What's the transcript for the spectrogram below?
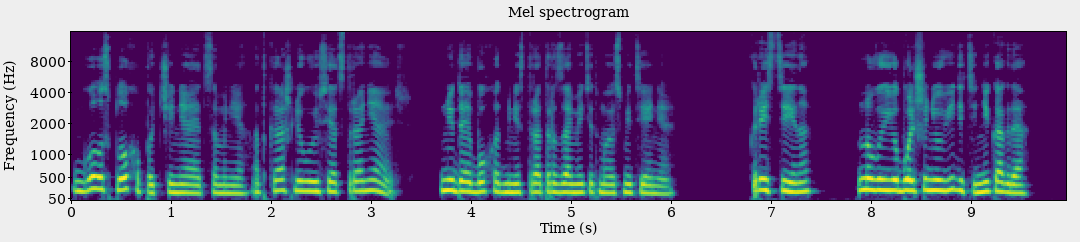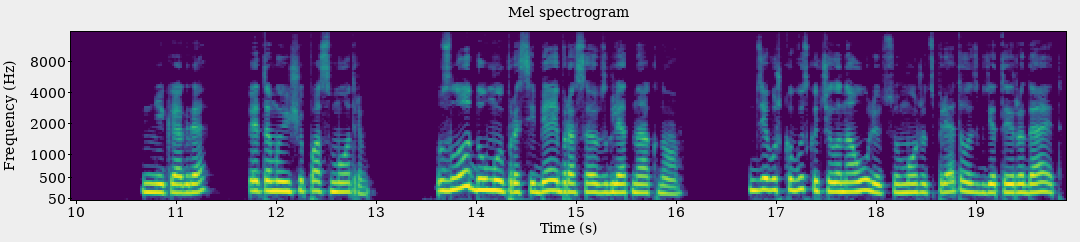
Голос плохо подчиняется мне, откашливаюсь и отстраняюсь. Не дай бог администратор заметит мое смятение. «Кристина. Но вы ее больше не увидите никогда». «Никогда? Это мы еще посмотрим». Зло думаю про себя и бросаю взгляд на окно. Девушка выскочила на улицу, может, спряталась где-то и рыдает.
